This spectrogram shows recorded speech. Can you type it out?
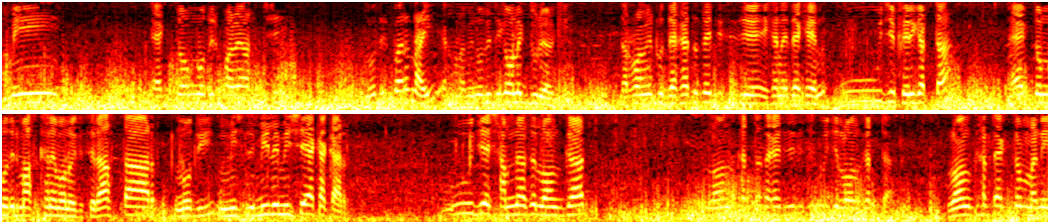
আমি একদম নদীর পাড়ে আসছি। নদীর পাড়ে নাই, এখন আমি নদী থেকে অনেক দূরে আর কি। তারপর আমি একটু দেখাতে চাইতেছি যে এখানে দেখেন, ওই যে ফেরিঘাটটা, একদম নদীর মাঝখানে মনে হইতেছে। রাস্তা আর নদী মিশ- মিলেমিশে একাকার। ওই যে সামনে আছে লঞ্চ ঘাট। লঞ্চ ঘাটটা দেখাইতে চাইতেছি, ওই যে লঞ্চ ঘাটটা। লঞ্চ ঘাট একদম মানে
